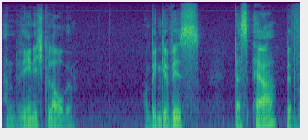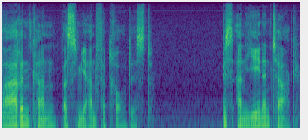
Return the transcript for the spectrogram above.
an wen ich glaube, und bin gewiss, dass er bewahren kann, was mir anvertraut ist. Bis an jenen Tag.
